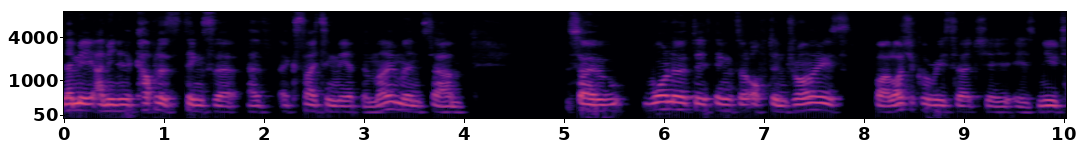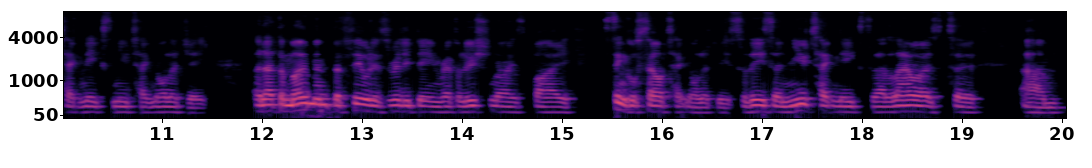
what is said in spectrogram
let me, I mean, a couple of things that are exciting me at the moment. Um, so one of the things that often drives biological research is, new techniques, new technology, and at the moment the field is really being revolutionized by single cell technologies. So these are new techniques that allow us to um,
